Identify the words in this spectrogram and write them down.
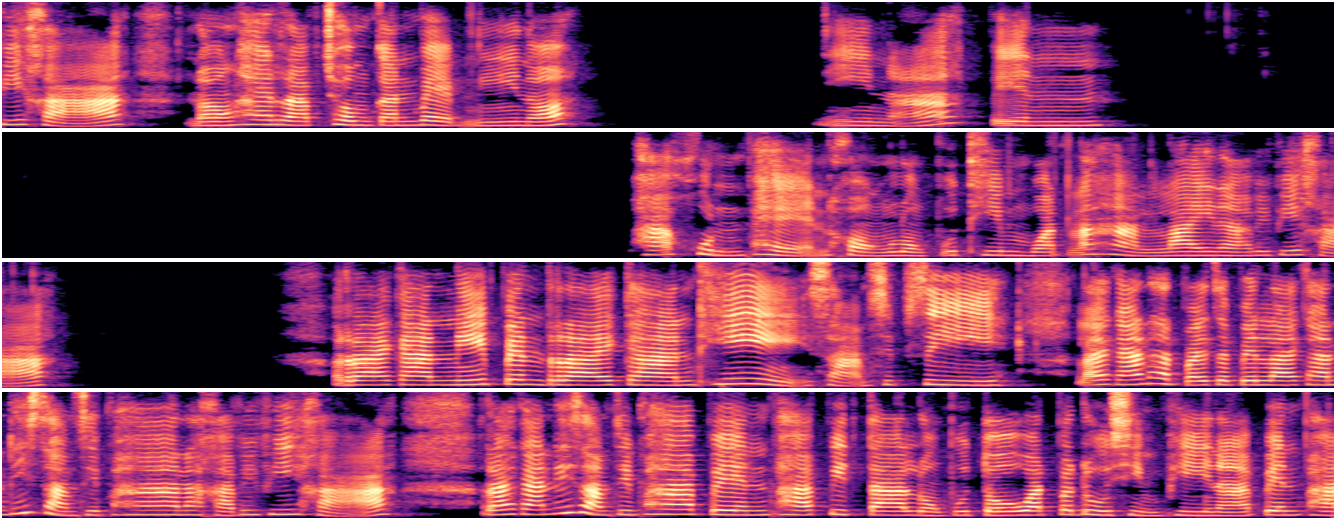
พี่ๆขาน้องให้รับชมกันแบบนี้เนาะนี่นะ เป็นพระขุนแผนของหลวงปู่ทิมวัดละหารไล่นะคะพี่ๆขา รายการนี้เป็นรายการที่ 34 รายการถัดไปจะเป็นรายการที่ 35 นะคะ พี่ๆขารายการที่ 35 เป็นพระปิดตาหลวงปู่โตวัดประดู่ฉิมพีนะ เป็นพระ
